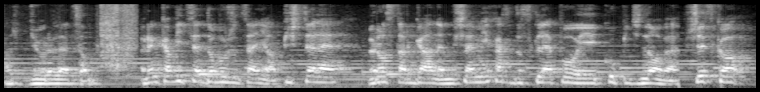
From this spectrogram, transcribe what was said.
Aż dziury lecą. Rękawice do wyrzucenia, piszczele roztargane. Musiałem jechać do sklepu i kupić nowe. Wszystko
